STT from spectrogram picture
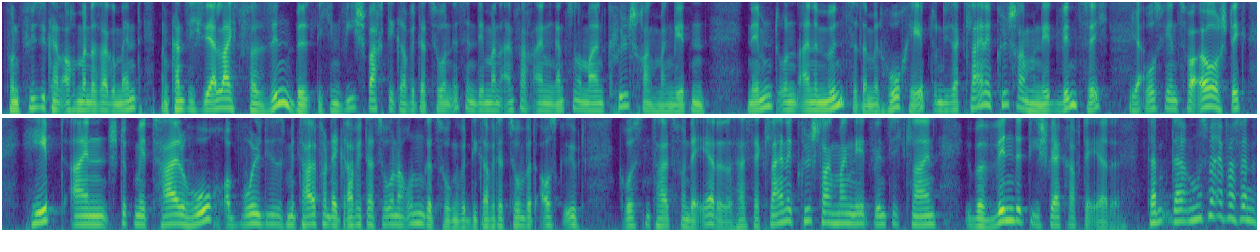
von Physikern auch immer das Argument, man kann sich sehr leicht versinnbildlichen, wie schwach die Gravitation ist, indem man einfach einen ganz normalen Kühlschrankmagneten nimmt und eine Münze damit hochhebt. Und dieser kleine Kühlschrankmagnet, winzig, ja. groß wie ein 2-Euro-Stick, hebt ein Stück Metall hoch, obwohl dieses Metall von der Gravitation nach unten gezogen wird. Die Gravitation wird ausgeübt größtenteils von der Erde. Das heißt, heißt, der kleine Kühlschrankmagnet, winzig klein, überwindet die Schwerkraft der Erde. Da, da muss man einfach sagen,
